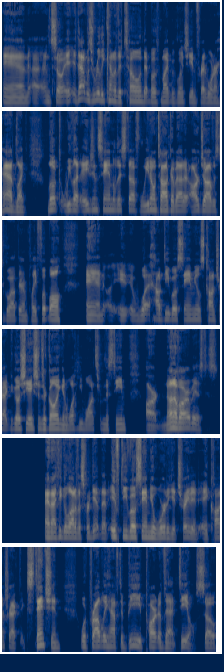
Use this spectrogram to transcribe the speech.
and uh, and so it, that was really kind of the tone that both Mike McGlinchey and Fred Warner had. Like, look, we let agents handle this stuff. We don't talk about it. Our job is to go out there and play football. And uh, it, what how Deebo Samuel's contract negotiations are going and what he wants from this team are none of our business. And I think a lot of us forget that if Deebo Samuel were to get traded, a contract extension would probably have to be part of that deal. So,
